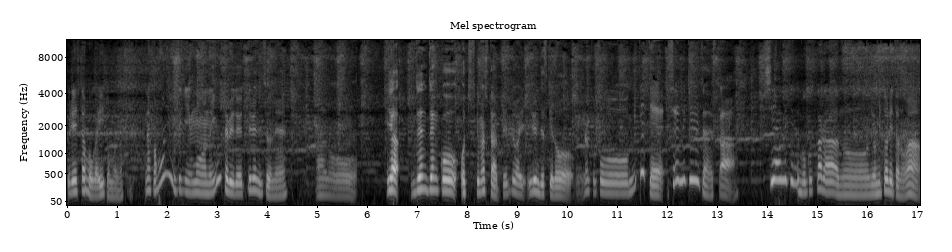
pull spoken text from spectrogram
プレイした方がいいと思います。なんか本人的にもあのインタビューで言ってるんですよね。あのー、いや、全然こう、落ち着けましたって言ってはいるんですけど、なんかこう、見てて、試合見てるじゃないですか。試合見てて僕から、あのー、読み取れたのは、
